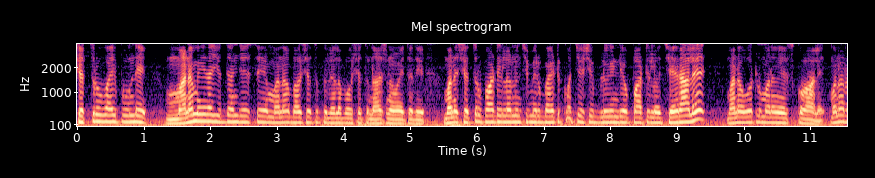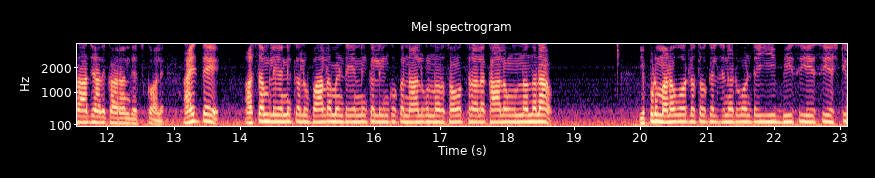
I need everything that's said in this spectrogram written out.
శత్రు వైపు ఉండి మన మీద యుద్ధం చేస్తే మన భవిష్యత్తు పిల్లల భవిష్యత్తు నాశనం అవుతుంది మన శత్రు పార్టీల నుంచి మీరు బయటకు వచ్చేసి బ్లూ ఇండియా పార్టీలో చేరాలి మన ఓట్లు మనం వేసుకోవాలి మన రాజ్యాధికారాన్ని తెచ్చుకోవాలి. అయితే అసెంబ్లీ ఎన్నికలు పార్లమెంటు ఎన్నికలు ఇంకొక నాలుగున్నర సంవత్సరాల కాలం ఉన్నందున ఇప్పుడు మన ఓట్లతో కలిసినటువంటి ఈ BC SC ST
